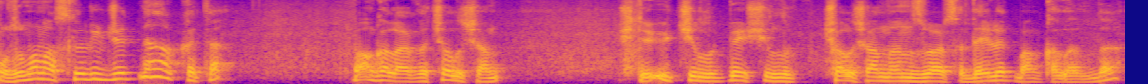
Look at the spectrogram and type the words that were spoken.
O zaman asgari ücret ne hakikaten? Bankalarda çalışan işte 3 yıllık 5 yıllık çalışanlarınız varsa devlet bankalarında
